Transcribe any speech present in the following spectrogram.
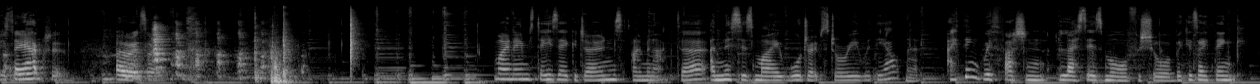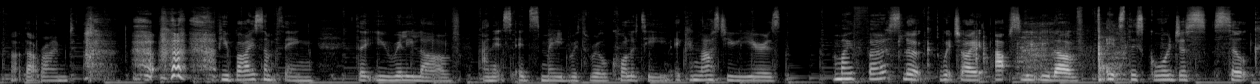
you say action? Oh, sorry. My name's Daisy Edgar-Jones, I'm an actor, and this is my wardrobe story with The Outnet. I think with fashion, less is more for sure, because I think, oh, that rhymed. if you buy something that you really love and it's, it's made with real quality, it can last you years. My first look, which I absolutely love, it's this gorgeous silk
